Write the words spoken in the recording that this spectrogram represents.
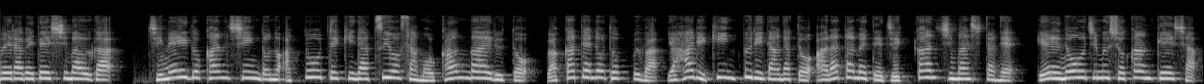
べられてしまうが、知名度関心度の圧倒的な強さも考えると、若手のトップはやはり金プリだなと改めて実感しましたね。芸能事務所関係者。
